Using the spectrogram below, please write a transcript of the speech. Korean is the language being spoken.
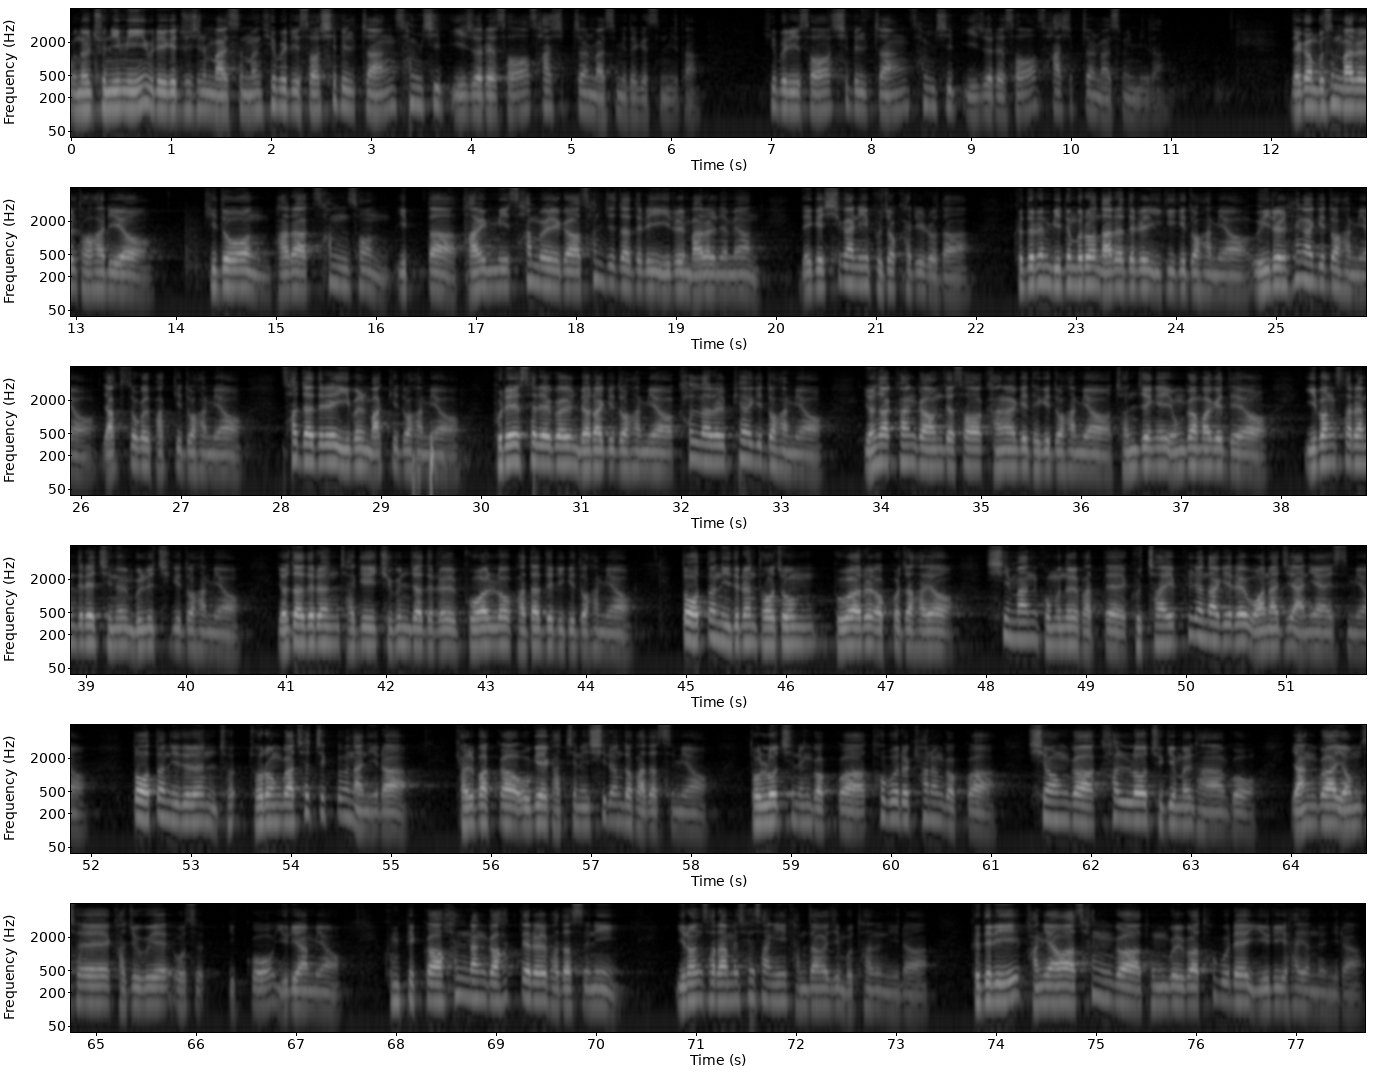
오늘 주님이 우리에게 주시는 말씀은 히브리서 11장 32절에서 40절 말씀이 되겠습니다. 히브리서 11장 32절에서 40절 말씀입니다. 내가 무슨 말을 더하리요 기도온, 바락, 삼손, 입다, 다윗 및 사무엘과 선지자들이 이를 말하려면 내게 시간이 부족하리로다. 그들은 믿음으로 나라들을 이기기도 하며 의를 행하기도 하며 약속을 받기도 하며 사자들의 입을 막기도 하며 불의 세력을 멸하기도 하며 칼날을 피하기도 하며 연약한 가운데서 강하게 되기도 하며 전쟁에 용감하게 되어 이방 사람들의 진을 물리치기도 하며 여자들은 자기 죽은 자들을 부활로 받아들이기도 하며 또 어떤 이들은 더 좋은 부활을 얻고자 하여 심한 고문을 받되 구차히 풀려나기를 원하지 아니하였으며 또 어떤 이들은 조, 조롱과 채찍뿐 아니라 결박과 옥에 갇히는 시련도 받았으며 돌로 치는 것과 토부를 켜는 것과 시험과 칼로 죽임을 당하고 양과 염소의 가죽의 옷을 입고 유리하며 군핍과 환난과 학대를 받았으니 이런 사람은 세상이 감당하지 못하느니라. 그들이 광야와 산과 동굴과 토굴에 유리하였느니라.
